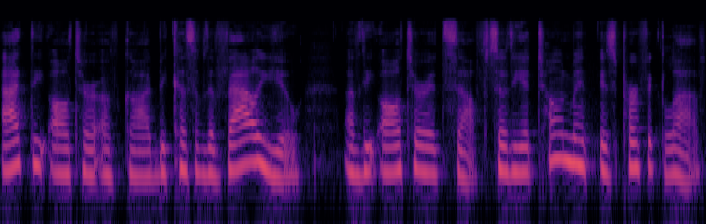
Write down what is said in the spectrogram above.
at the altar of God because of the value of the altar itself. So the atonement is perfect love.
